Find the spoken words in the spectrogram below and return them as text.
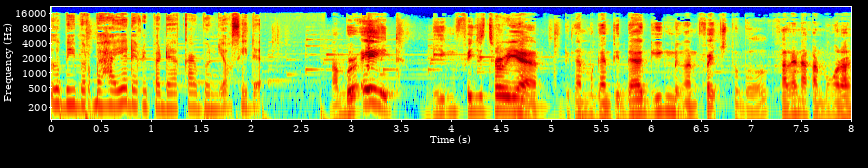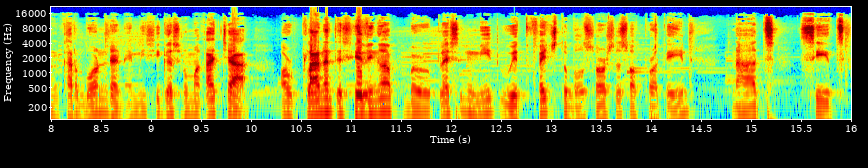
lebih berbahaya daripada karbon dioksida. Number 8, being vegetarian. Dengan mengganti daging dengan vegetable, kalian akan mengurangi karbon dan emisi gas rumah kaca. Our planet is heating up by replacing meat with vegetable sources of protein, nuts, seeds,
